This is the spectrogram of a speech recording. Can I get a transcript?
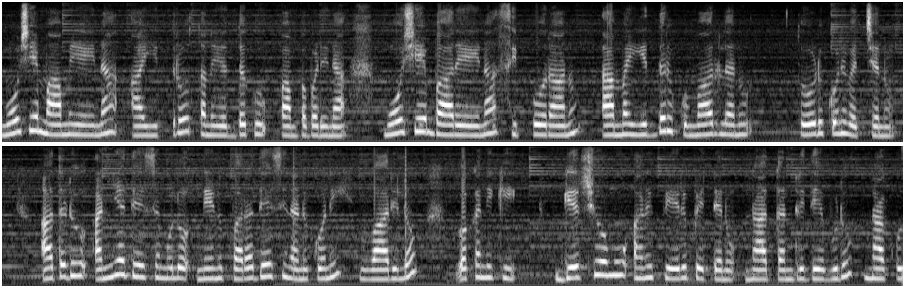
మోషే మామయ్యైన ఆ ఇత్రో తన యొద్దకు పంపబడిన మోషే భార్య అయిన సిప్పోరాను ఆమె ఇద్దరు కుమారులను తోడుకొని వచ్చెను. అతడు అన్య దేశములో నేను పరదేశిననుకొని వారిలో ఒకనికి గెర్షోము అని పేరు పెట్టెను. నా తండ్రి దేవుడు నాకు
